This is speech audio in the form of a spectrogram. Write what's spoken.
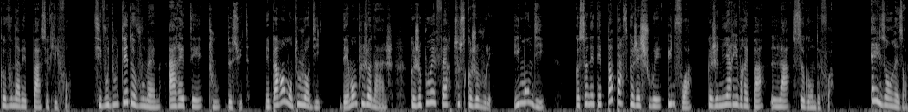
que vous n'avez pas ce qu'il faut. Si vous doutez de vous-même, arrêtez tout de suite. Mes parents m'ont toujours dit, dès mon plus jeune âge, que je pouvais faire tout ce que je voulais. Ils m'ont dit que ce n'était pas parce que j'échouais une fois que je n'y arriverais pas la seconde fois. Et ils ont raison.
